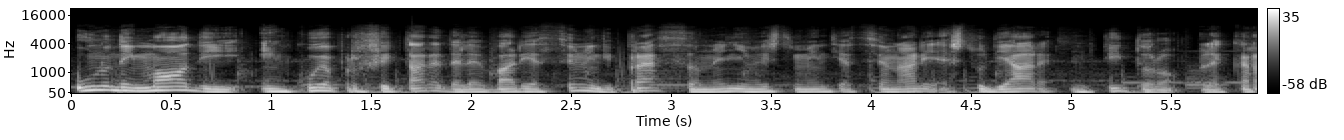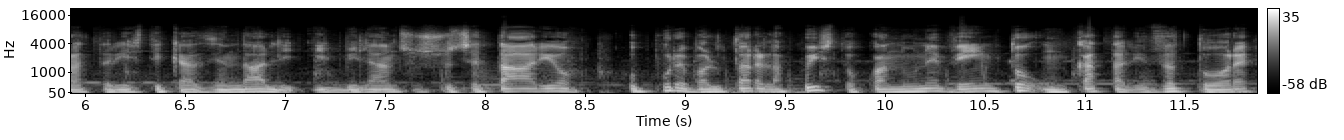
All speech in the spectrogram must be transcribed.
Uno dei modi in cui approfittare delle variazioni di prezzo negli investimenti azionari è studiare un titolo, le caratteristiche aziendali, il bilancio societario, oppure valutare l'acquisto quando un evento, un catalizzatore,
